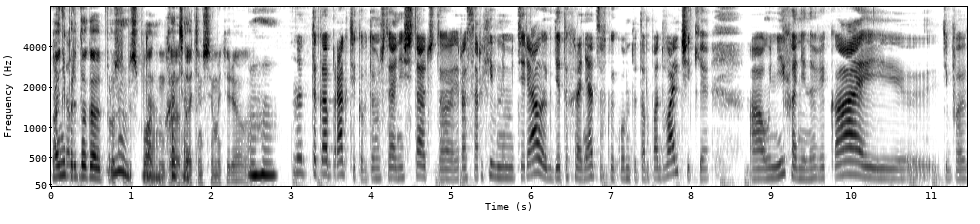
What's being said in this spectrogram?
они это... предлагают просто ну, бесплатно да, да, дать им все материалы. Угу. Ну, это такая практика, потому что они считают, что раз архивные материалы где-то хранятся в каком-то там подвальчике, а у них они на века, и типа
